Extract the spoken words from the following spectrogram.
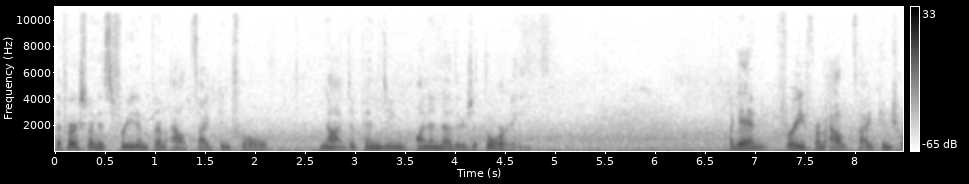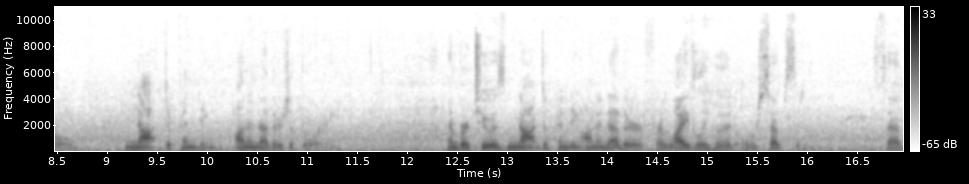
the first one is freedom from outside control, not depending on another's authority. Again, free from outside control, not depending on another's authority. Number two is not depending on another for livelihood or subsistence.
